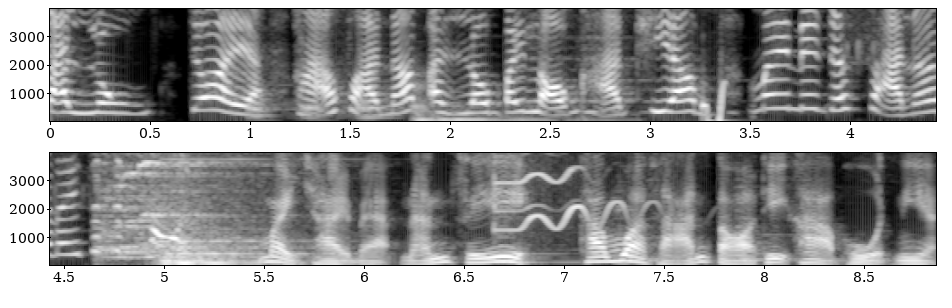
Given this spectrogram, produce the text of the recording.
กันลุง จ้อยอะหาฝาน้ำอัดลมไปหลอมขาเทียม ไม่ได้จะสารอะไรสักหน่อยไม่ใช่แบบนั้นสิคำว่าสารต่อที่ข้าพูดเนี่ย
